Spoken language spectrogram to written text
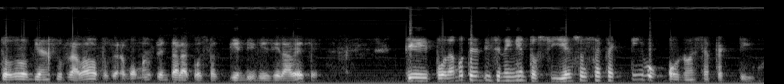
todos los días en su trabajo, porque nos vamos a enfrentar a cosas bien difíciles a veces. Que podamos tener discernimiento si eso es efectivo o no es efectivo.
